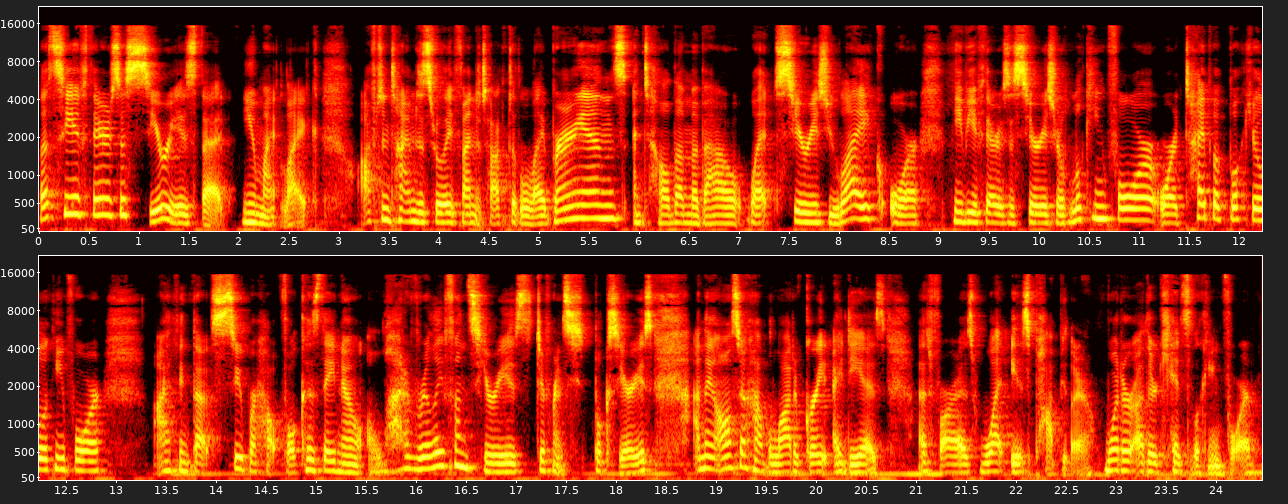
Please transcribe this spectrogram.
Let's see if there's a series that you might like. Oftentimes, it's really fun to talk to the librarians and tell them about what series you like, or maybe if there is a series you're looking for, or a type of book you're looking for. I think that's super helpful because they know a lot of really fun series, different book series, and they also have a lot of great ideas as far as what is popular, what are other kids looking for.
